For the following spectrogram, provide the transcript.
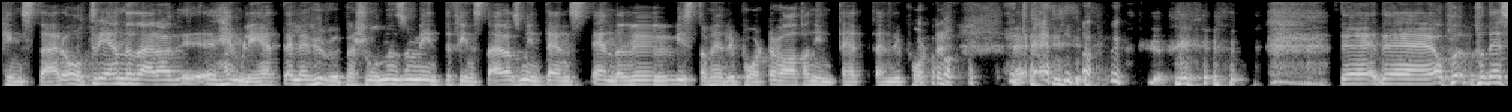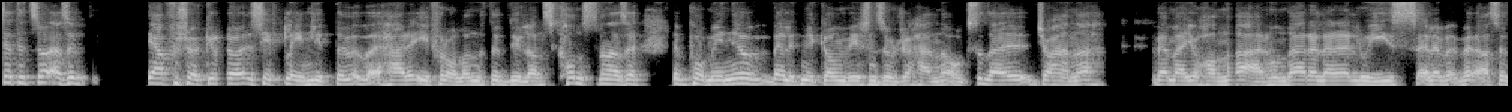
finns där. Återigen det där eh, hemlighet, eller huvudpersonen som inte finns där. Som inte ens, enda vi visste om Henry Porter var att han inte hette Henry Porter. det, det, och på, på, det sättet så, alltså, jag försöker cirkla in lite här i förhållande till Dylans konst, men alltså, det påminner ju väldigt mycket om Visions of Johanna också, där Johanna vem är Johanna? Är hon där eller är Louise? Eller, alltså,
